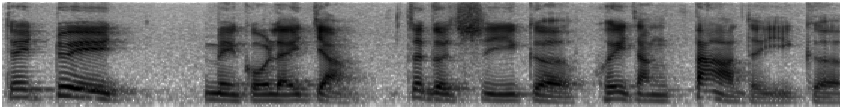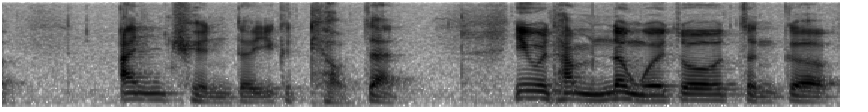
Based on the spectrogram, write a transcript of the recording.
对对。美国来讲，这个是一个非常大的一个安全的一个挑战，因为他们认为说，整个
